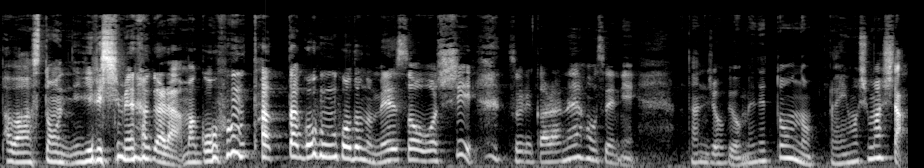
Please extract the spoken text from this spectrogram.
パワーストーン握りしめながら、まあ5分、たった5分ほどの瞑想をし、それからね、ホセに誕生日おめでとうの LINE をしました。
